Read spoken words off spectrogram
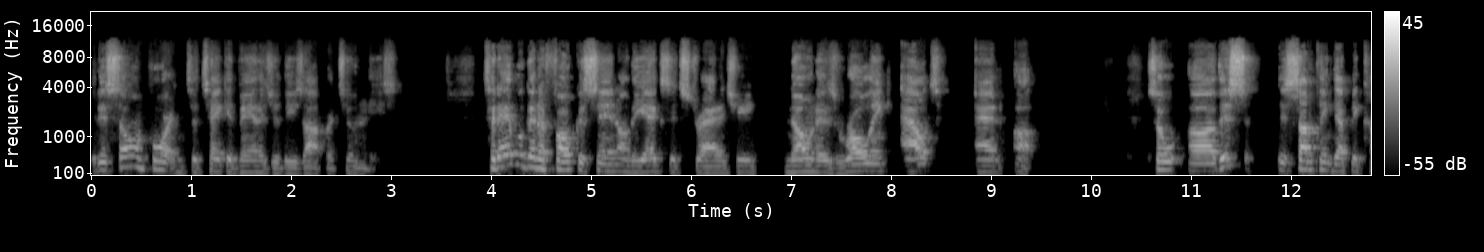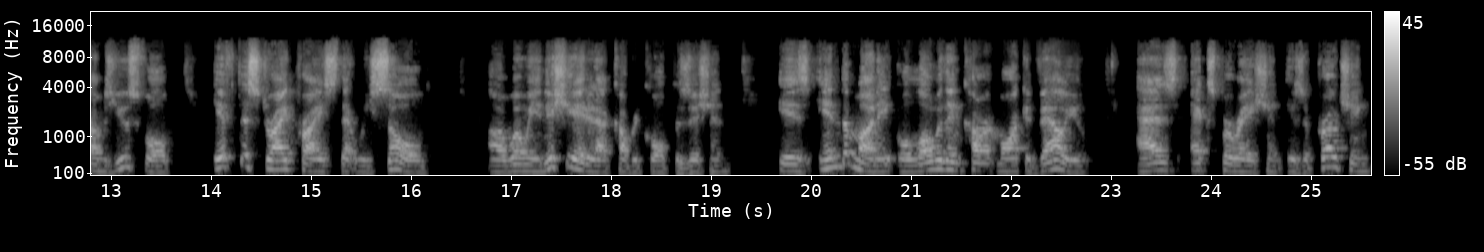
It is so important to take advantage of these opportunities. Today, we're going to focus in on the exit strategy known as rolling out and up. So, uh, this is something that becomes useful if the strike price that we sold uh, when we initiated our covered call position is in the money or lower than current market value as expiration is approaching,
